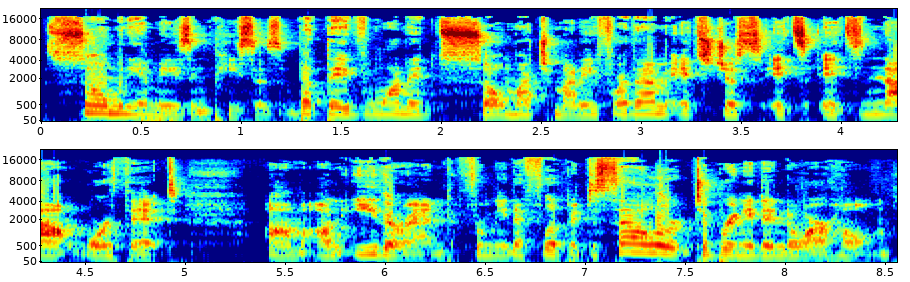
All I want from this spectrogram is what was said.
so many amazing pieces, but they've wanted so much money for them. It's just it's it's not worth it. Um, on either end for me to flip it to sell or to bring it into our home.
